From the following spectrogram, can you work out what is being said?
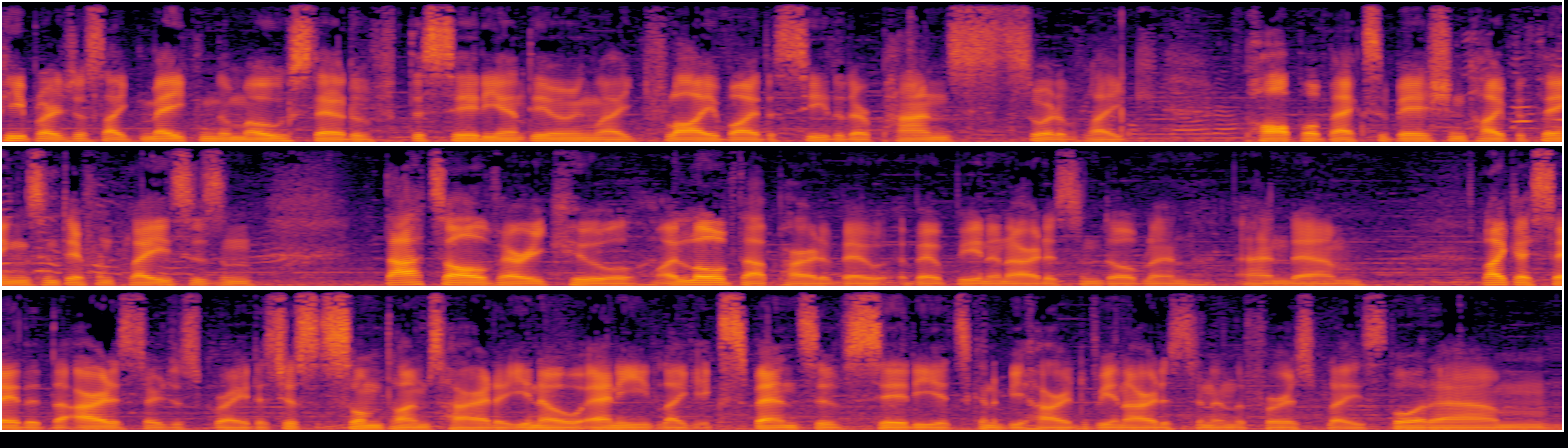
people are just like making the most out of the city and doing like fly by the seat of their pants, sort of like pop up exhibition type of things in different places, and that's all very cool. I love that part about about being an artist in Dublin, and um, like I say, that the artists are just great. It's just sometimes harder, you know. Any like expensive city, it's going to be hard to be an artist in in the first place. But um,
